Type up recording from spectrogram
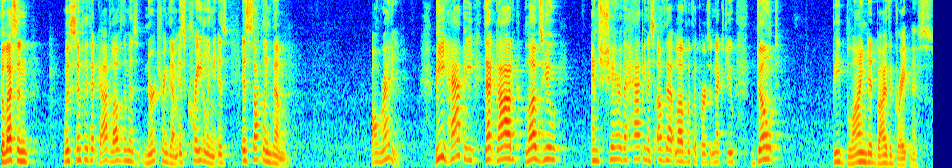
The lesson was simply that God loves them, is nurturing them, is cradling, is, is suckling them already. Be happy that God loves you and share the happiness of that love with the person next to you. Don't be blinded by the greatness.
